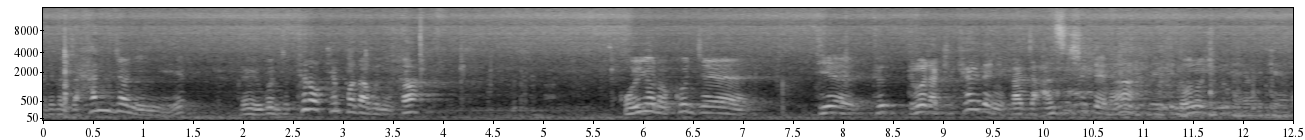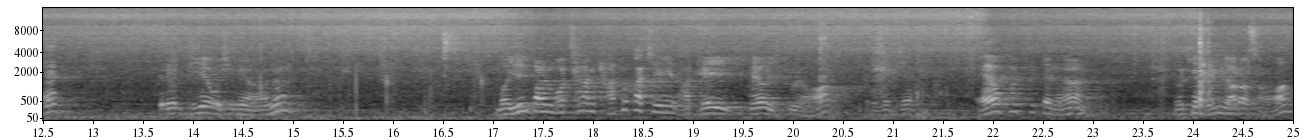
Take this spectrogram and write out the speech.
그리고 이제 한전 인입, 그리고 이건 이제 트럭 캠퍼다 보니까 올려놓고 이제 뒤에 드, 드로자키를 켜야 되니까 안 쓰실 때는 이렇게 넣어놓으시면 돼요, 이렇게. 그리고 뒤에 오시면은 뭐 일반 뭐 차랑 다 똑같이 다 되, 되어 있고요. 그리고 이제 에어컨 틀 때는 이렇게 문 열어서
